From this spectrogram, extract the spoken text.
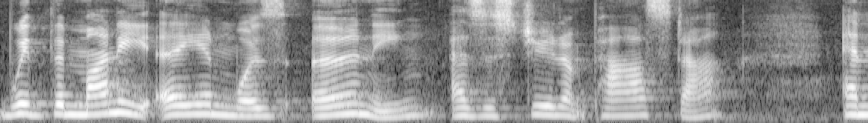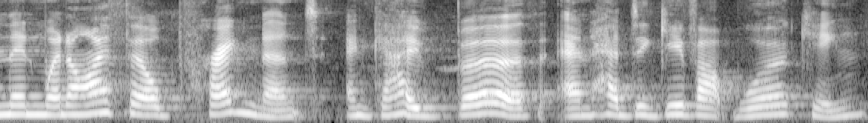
with the money Ian was earning as a student pastor, and then when I fell pregnant and gave birth and had to give up working,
